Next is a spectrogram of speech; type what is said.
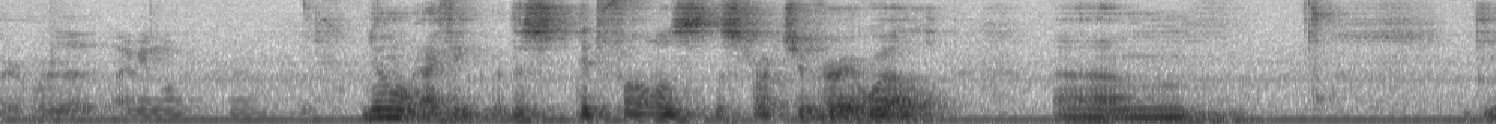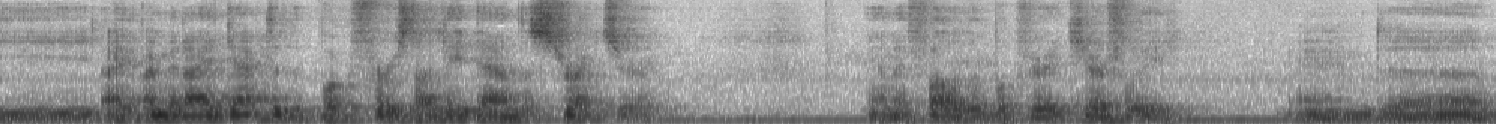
or were the, I mean, no? I think this, it follows the structure very well. Um, the, I, I mean, I adapted the book first. I laid down the structure, and I followed the book very carefully. And uh,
